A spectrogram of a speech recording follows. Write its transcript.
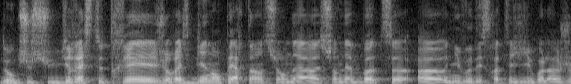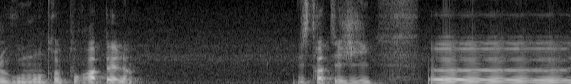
Donc je suis reste très, je reste bien en perte hein, sur, na. Euh, au niveau des stratégies, voilà, je vous montre pour rappel des stratégies. Euh,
